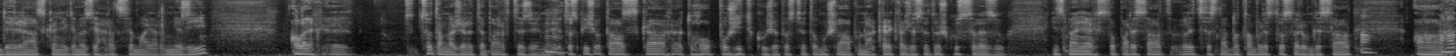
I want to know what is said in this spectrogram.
D11 někde mezi Hradcem a Jarměří. Ale co tam nažerete pár vteřin. Hmm. Je to spíš otázka toho požitku, že prostě tomu šlápu na krk a že se trošku svezu. Nicméně 150 velice snadno tam bude 170. Oh. A... Ono,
